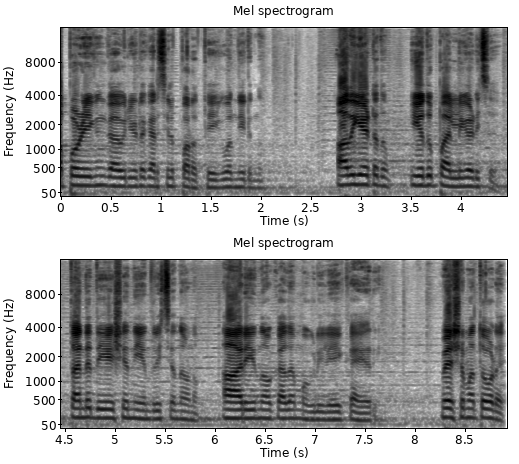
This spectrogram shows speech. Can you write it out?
അപ്പോഴേക്കും ഗൗരിയുടെ കരച്ചിൽ പുറത്തേക്ക് വന്നിരുന്നു. അത് കേട്ടതും യതു പല്ലി കടിച്ച് തന്റെ ദേഷ്യം നിയന്ത്രിച്ചെന്നോണം ആരെയും നോക്കാതെ മുകളിലേക്ക് കയറി. വിഷമത്തോടെ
